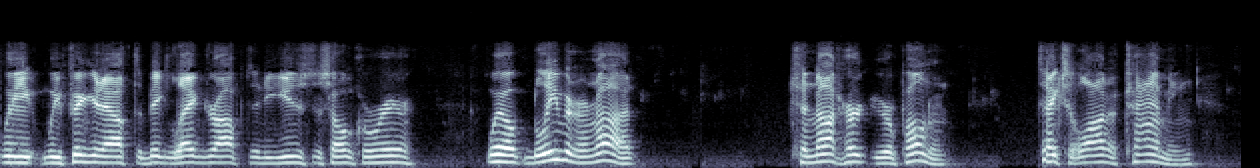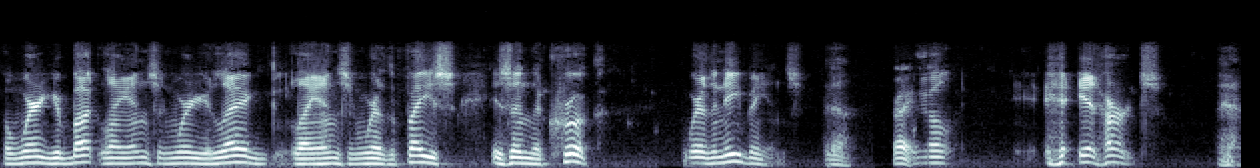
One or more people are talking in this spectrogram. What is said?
We we figured out the big leg drop that he used his whole career. Well, believe it or not, to not hurt your opponent takes a lot of timing of where your butt lands and where your leg lands and where the face is in the crook where the knee bends. Yeah, right. Well, it, hurts. Yeah.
